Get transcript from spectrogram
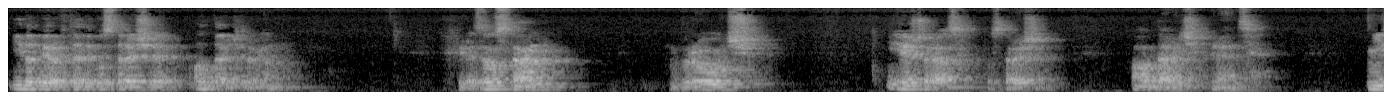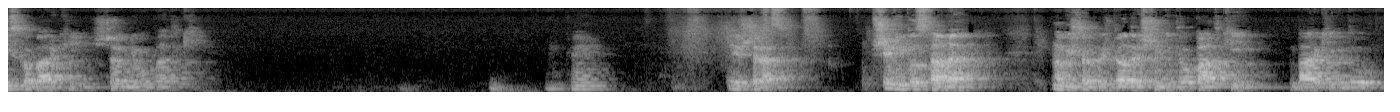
i dopiero wtedy postaraj się oddalić ramiona. Chwilę zostań, wróć i jeszcze raz postaraj się oddalić ręce. Nisko barki, ściągnij łopatki. I jeszcze raz. Przyjmij podstawę. Nogi szerokość bioder, ściągnij te łopatki, barki w dół.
